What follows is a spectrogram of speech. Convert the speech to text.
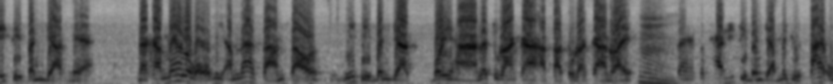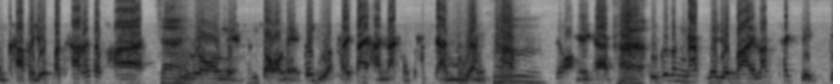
นิติบัญญัติเนี่ย นะครับแม้เราบอกว่ามีอำนาจสามเสา นิติบัญญัติบริหารและตุลาการอัตราตุลาการไว้ อืม แต่สภานิติบัญญัติมาอยู่ใต้องค์คาพยพประธานรัฐสภาใช่ หรือรองเนี่ยทั้งสองเนี่ยก็อยู่ภายใต้อานัตของพรรคการเมืองครับได้ออกไหมครับ ครับ คุณก็ต้องนับนโยบายรับแท็กติกเก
